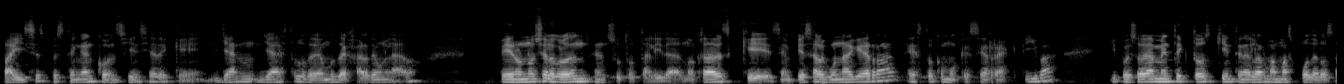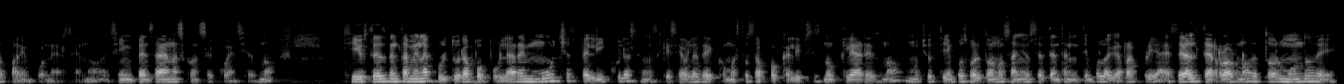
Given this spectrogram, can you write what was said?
países pues tengan conciencia de que ya, ya esto lo debemos dejar de un lado, pero no se logró en, en, su totalidad, ¿no? Cada vez que se empieza alguna guerra, esto como que se reactiva y pues obviamente todos quieren tener la arma más poderosa para imponerse, ¿no? Sin pensar en las consecuencias, ¿no? Si ustedes ven también la cultura popular, hay muchas películas en las que se habla de como estos apocalipsis nucleares, ¿no? Mucho tiempo, sobre todo en los años 70, en el tiempo de la Guerra Fría, ese era el terror, ¿no? De todo el mundo, de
